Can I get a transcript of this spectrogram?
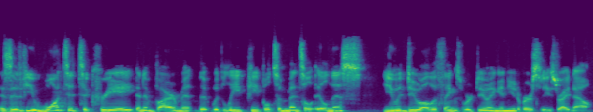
is if you wanted to create an environment that would lead people to mental illness, you would do all the things we're doing in universities right now.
